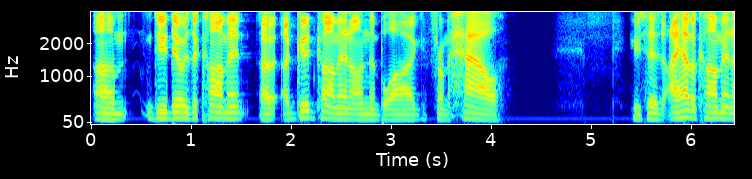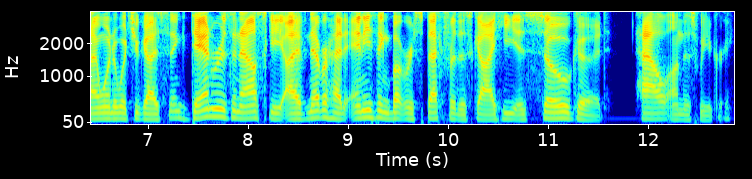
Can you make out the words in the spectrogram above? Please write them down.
Um, dude, there was a comment, a, a good comment on the blog from Hal, who says, I have a comment. I wonder what you guys think. Dan Rusanowsky, I've never had anything but respect for this guy. He is so good. Hal, on this we agree.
